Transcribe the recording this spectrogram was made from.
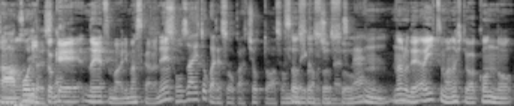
あーのコーデュロイですねニット系のやつもありますからね。素材とかでそうか、ちょっと遊んでもいいかもしれないですね。うん。なので、あいつもあの人は紺の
